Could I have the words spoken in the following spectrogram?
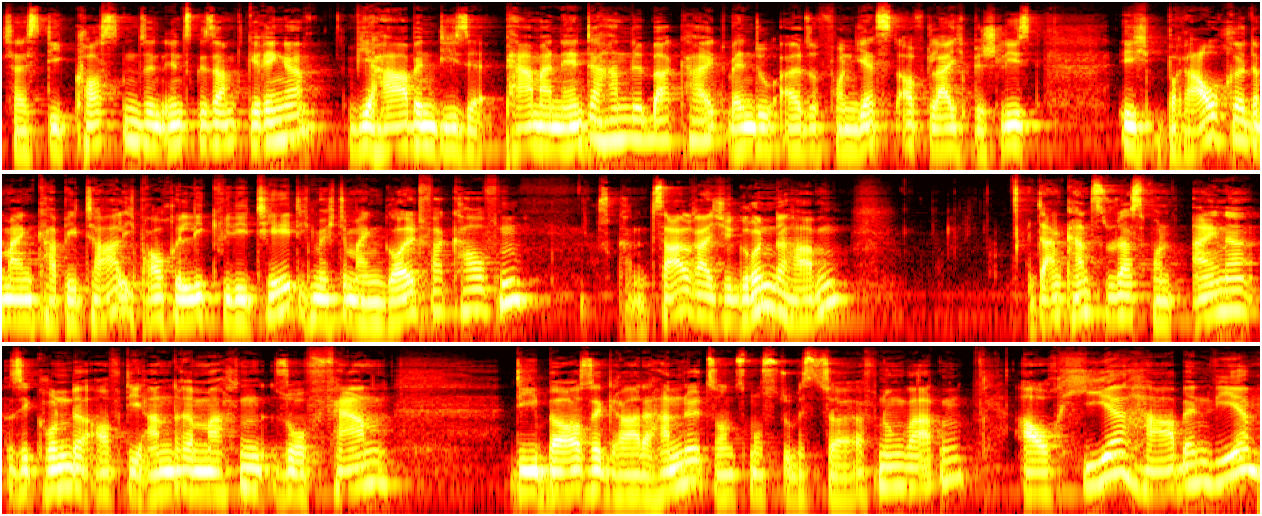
Das heißt, die Kosten sind insgesamt geringer. Wir haben diese permanente Handelbarkeit. Wenn du also von jetzt auf gleich beschließt, ich brauche mein Kapital, ich brauche Liquidität, ich möchte mein Gold verkaufen. Das kann zahlreiche Gründe haben dann kannst du das von einer Sekunde auf die andere machen, sofern die Börse gerade handelt, sonst musst du bis zur Eröffnung warten. Auch hier haben wir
